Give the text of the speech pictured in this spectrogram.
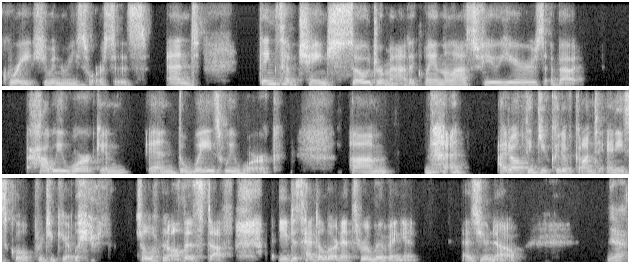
great human resources and things have changed so dramatically in the last few years about how we work and and the ways we work um, that I don't think you could have gone to any school particularly to learn all this stuff. You just had to learn it through living it, as you know. Yeah,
